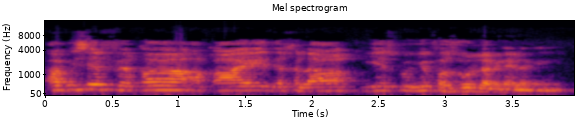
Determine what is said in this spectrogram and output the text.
अब इसे फ़िका, अकायद, इखलाक, ये इसको, ये फजूल लगने लगेंगे।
